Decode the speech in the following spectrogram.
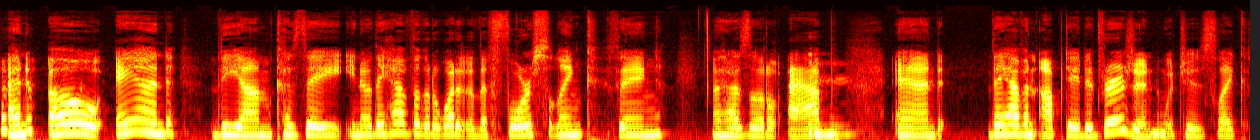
and oh, and the um, because they you know they have the little what the Force Link thing that has a little app, and they have an updated version which is like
